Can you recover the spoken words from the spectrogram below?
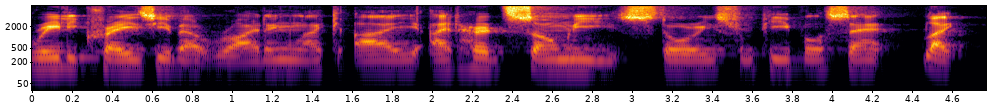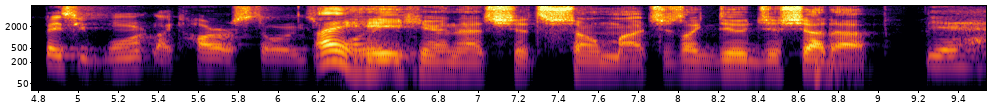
really crazy about writing. Like I I'd heard so many stories from people saying like basically weren't like horror stories. I warning hate hearing that shit so much. It's like, dude, just shut up. Yeah.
